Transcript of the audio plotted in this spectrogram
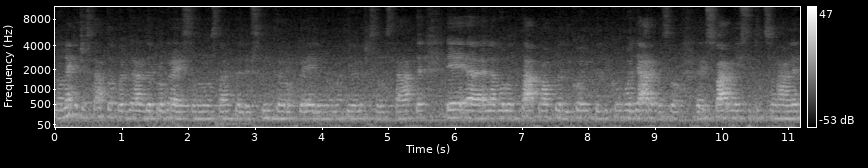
non è che c'è stato quel grande progresso nonostante le spinte europee, le normative che ci sono state e eh, la volontà proprio di, co di convogliare questo risparmio istituzionale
